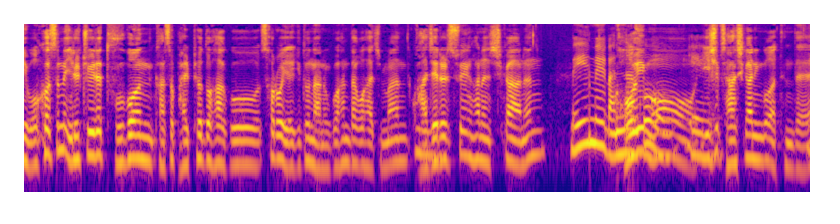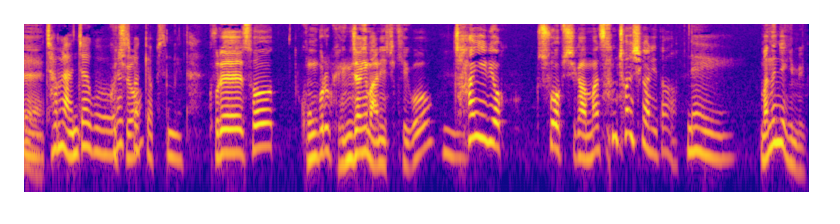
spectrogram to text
이 워커스는 일주일에 두 번 가서 발표도 하고 서로 얘기도 나누고 한다고 하지만 과제를 음. 수행하는 시간은 매일매일 만나고 거의 뭐 예. 24시간인 것 같은데 예, 잠을 안 자고 그렇죠? 할 수밖에 없습니다. 그래서 공부를 굉장히 많이 시키고 음. 창의력 수업 시간만 3천 시간이다. 네. 맞는 얘기입니까?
